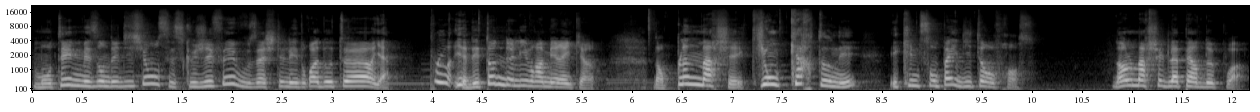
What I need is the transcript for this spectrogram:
Monter une maison d'édition, c'est ce que j'ai fait. Vous achetez les droits d'auteur. Y, a il y a des tonnes de livres américains dans plein de marchés qui ont cartonné et qui ne sont pas édités en France. Dans le marché de la perte de poids,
